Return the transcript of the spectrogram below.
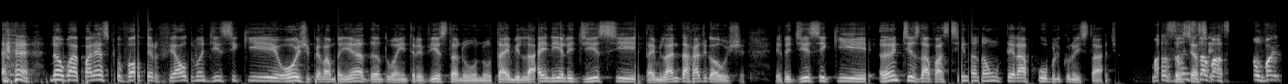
Não, mas parece que o Walter Feldman disse que hoje pela manhã, dando uma entrevista no, no Timeline, ele disse, timeline da Rádio Gaúcha, ele disse que antes da vacina não terá público no estádio. Mas então, antes da vacina não vai.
